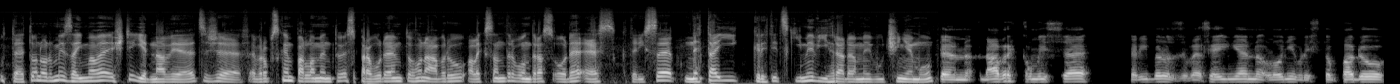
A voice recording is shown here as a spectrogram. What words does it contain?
u této normy zajímavé ještě jedna věc, že v Evropském parlamentu je zpravodajem toho návrhu Aleksandr Vondra z ODS, který se netají kritickými výhradami vůči němu. Ten návrh komise, který byl zveřejněn loni v listopadu,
